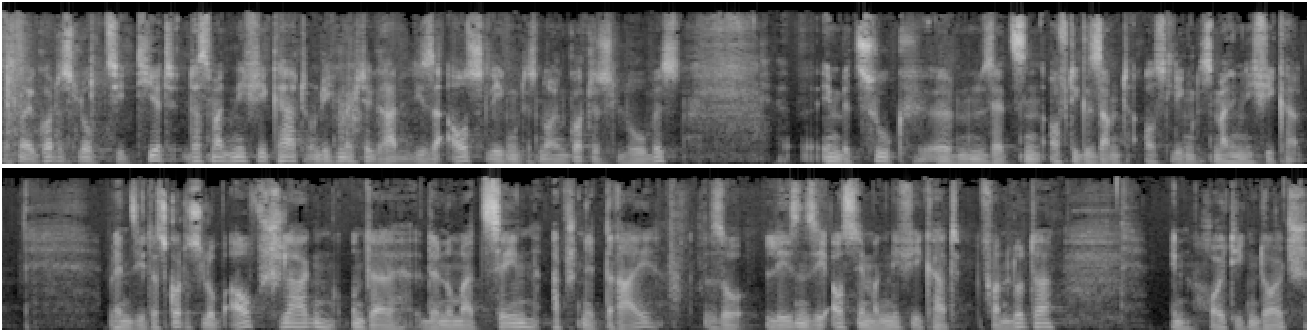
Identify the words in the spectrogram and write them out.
das neue Gotteslob zitiert das Magnifikat und ich möchte gerade diese Auslegung des neuen Gotteslobes äh, in Bezug ähm, setzen auf die Gesamtauslegung des Magnifikat. Wenn Sie das Gotteslob aufschlagen unter der Nummer 10, Abschnitt 3, so lesen Sie aus dem Magnifikat von Luther, im heutigen Deutsch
